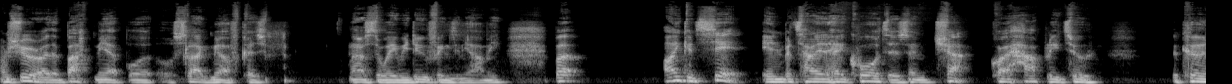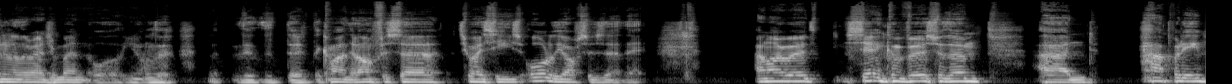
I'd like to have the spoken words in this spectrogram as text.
I'm sure, either back me up or, or slag me off because that's the way we do things in the army. But I could sit in battalion headquarters and chat quite happily to the colonel of the regiment or you know the the the, the, the commanding officer, two ICs, all of the officers that are there, and I would sit and converse with them, and happily.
